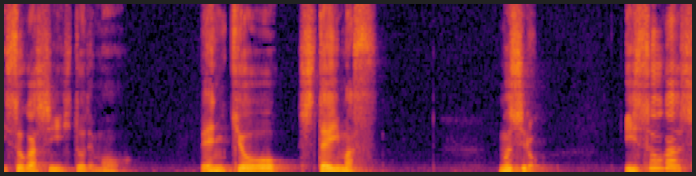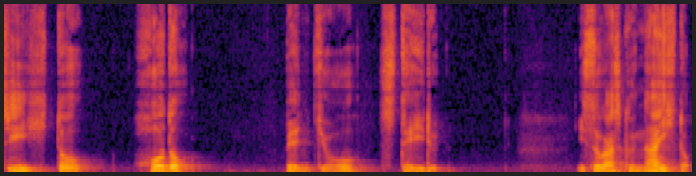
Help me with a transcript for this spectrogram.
忙しい人でも勉強をしています。むしろ忙しい人ほど勉強をしている。忙しくない人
